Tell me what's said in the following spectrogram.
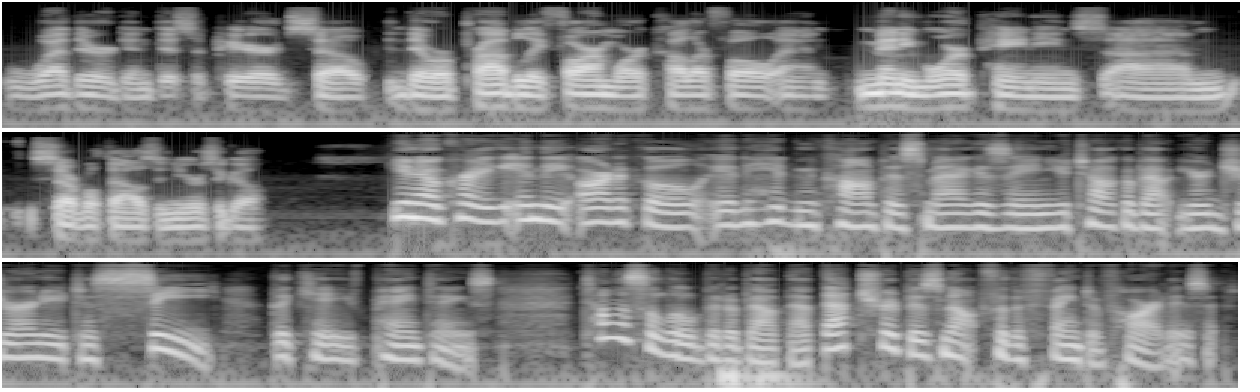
weathered and disappeared. So there were probably far more colorful and many more paintings um, several thousand years ago. You know, Craig, in the article in Hidden Compass magazine, you talk about your journey to see the cave paintings. Tell us a little bit about that. That trip is not for the faint of heart, is it?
